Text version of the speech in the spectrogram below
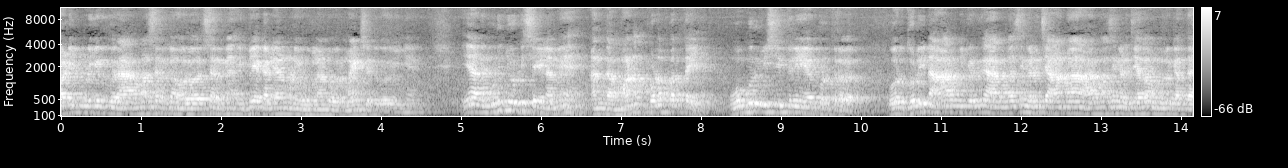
படிப்பு முடிக்கிறதுக்கு ஒரு ஆறு மாதம் இருக்கும் ஒரு வருஷம் இருக்கும். இப்பயே கல்யாணம் பண்ணி கொடுக்கலான்னு ஒரு மைண்ட் செட்டுக்கு வருவீங்க. ஏன் அது முடிஞ்சு விட்டு செய்யலாமே? அந்த மனக்குழப்பத்தை ஒவ்வொரு விஷயத்திலையும் ஏற்படுத்துறவர். ஒரு தொழிலை ஆரம்பிக்கிறதுக்கு ஆறு மாதம் கழிச்சு ஆனால் ஆறு மாதம் கழிச்சாதான் உங்களுக்கு அந்த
